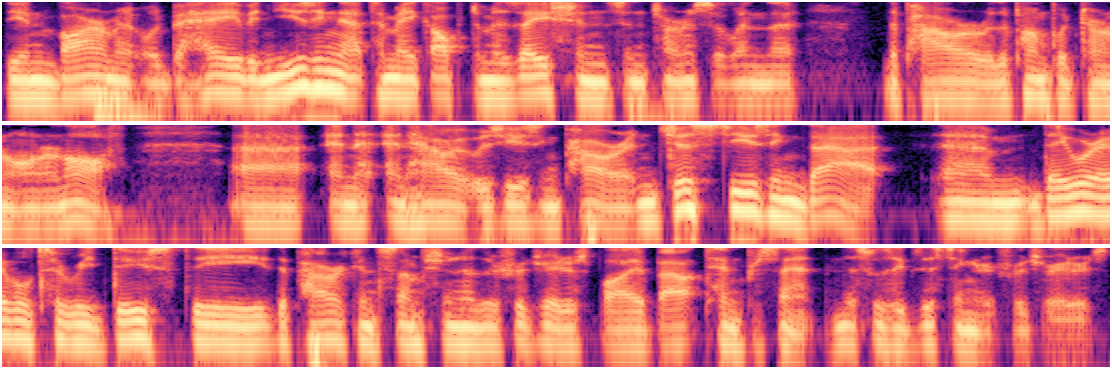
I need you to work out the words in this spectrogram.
the environment would behave and using that to make optimizations in terms of when the the power or the pump would turn on and off. Uh, and and how it was using power. And just using that, um, they were able to reduce the the power consumption of the refrigerators by about ten percent. And this was existing refrigerators.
